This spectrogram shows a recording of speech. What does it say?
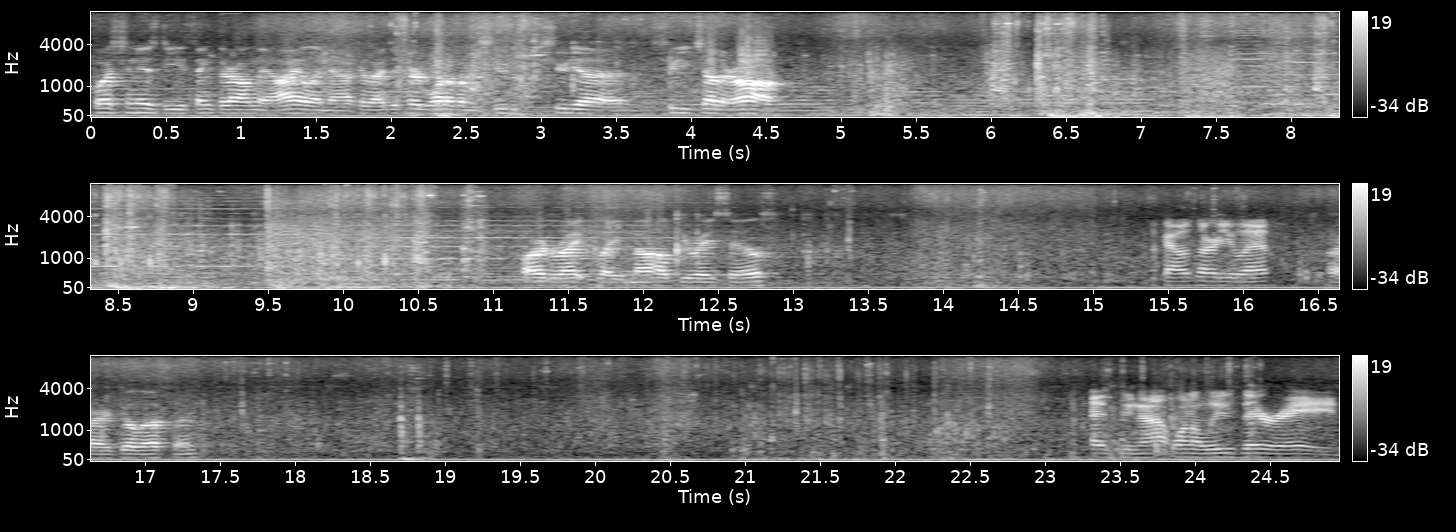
Question is, do you think they're on the island now? Because I just heard one of them shoot shoot uh, shoot each other off. Hard right, Clayton. I'll help you raise sails. Okay, I was already left. Alright, go left then. Guys do not want to lose their raid.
